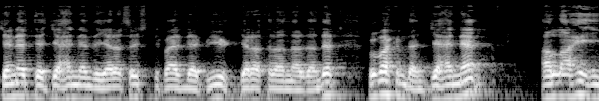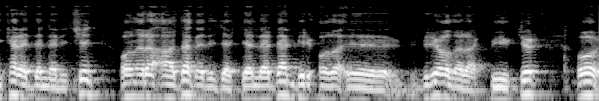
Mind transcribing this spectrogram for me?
Cennet de yaratılış itibariyle büyük yaratılanlardandır. Bu bakımdan cehennem Allah'ı inkar edenler için onlara azap edecek yerlerden biri, e, biri olarak büyüktür. O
